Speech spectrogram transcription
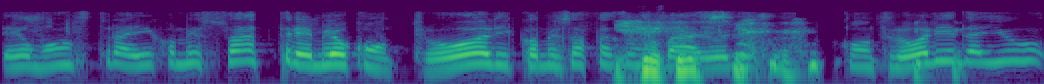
daí o monstro aí começou a tremer o controle, começou a fazer um barulho no controle, e daí, o,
